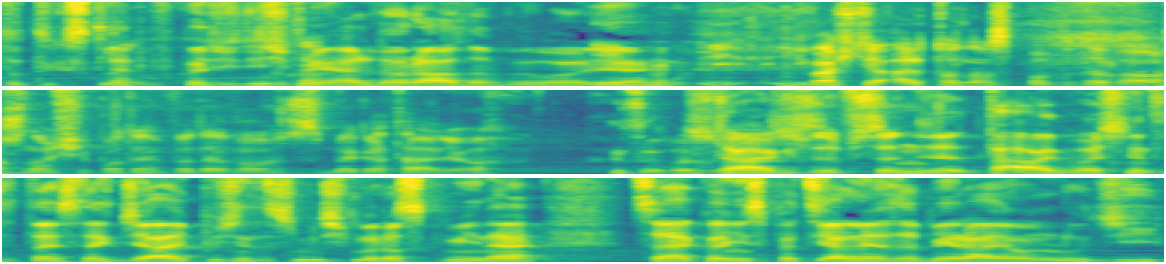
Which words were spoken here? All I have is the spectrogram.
do tych sklepów chodziliśmy tak- Eldorado było, i, nie? i, i właśnie, ale to nam spowodowało, że nam się potem wydawało, że to jest mega tanio. Zauważyłeś? Tak, że wszędzie, tak, właśnie to, to jest tak działa i później też mieliśmy rozkminę, co jak oni specjalnie zabierają ludzi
